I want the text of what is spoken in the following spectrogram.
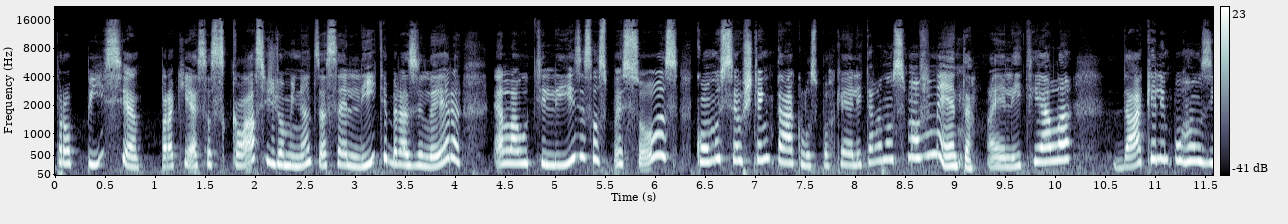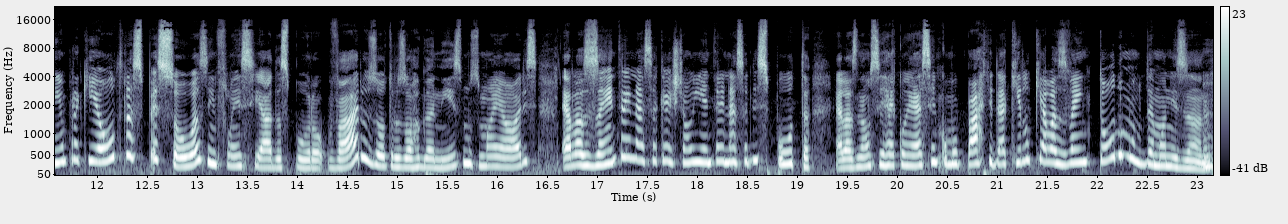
propícia para que essas classes dominantes, essa elite brasileira, ela utilize essas pessoas como seus tentáculos, porque a elite ela não se movimenta. A elite ela dá aquele empurrãozinho para que outras pessoas, influenciadas por vários outros organismos maiores, elas entrem nessa questão e entrem nessa disputa. Elas não se reconhecem como parte daquilo que elas veem todo mundo demonizando.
